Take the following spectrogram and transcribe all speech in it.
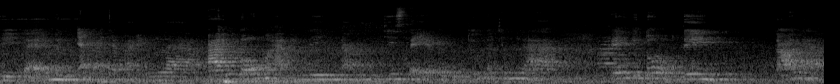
Thì để mình nhắc lại cho bạn là ba yếu tố mà anh Andy đã chia sẻ về tuần trước đó chính là cái yếu tố đầu tiên đó là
